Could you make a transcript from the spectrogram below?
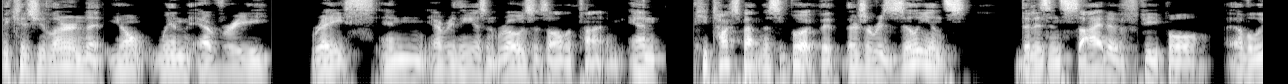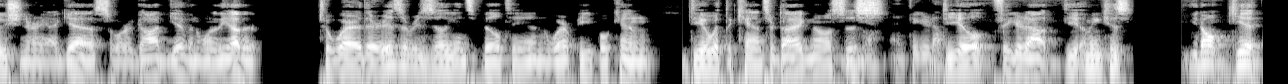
Because you learn that you don't win every race and everything isn't roses all the time. And he talks about in this book that there's a resilience that is inside of people, evolutionary, I guess, or God given, one or the other, to where there is a resilience built in where people can deal with the cancer diagnosis, Yeah, and figure it out. deal, figure it out. Deal, I mean, cause you don't get,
